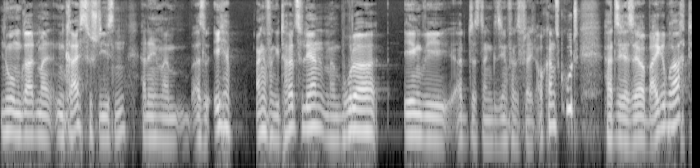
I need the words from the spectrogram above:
nur um gerade mal einen Kreis zu schließen, hat nämlich mein, also ich habe angefangen Gitarre zu lernen, mein Bruder irgendwie hat das dann gesehen, fand es vielleicht auch ganz gut, hat sich das selber beigebracht,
